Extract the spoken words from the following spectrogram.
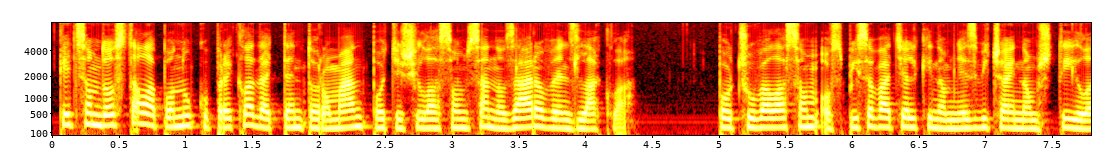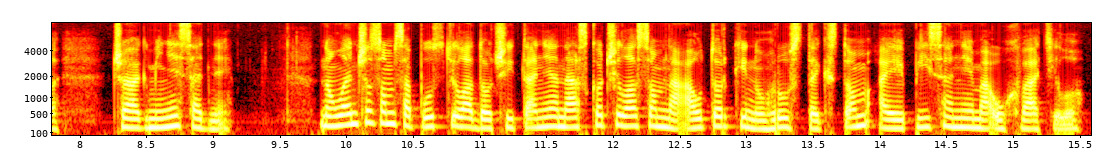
Keď som dostala ponuku prekladať tento román, potešila som sa, no zároveň zlakla. Počúvala som o spisovateľkynom nezvyčajnom štýle, čo ak mi nesadne. No len čo som sa pustila do čítania, naskočila som na autorkinu hru s textom a jej písanie ma uchvátilo –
